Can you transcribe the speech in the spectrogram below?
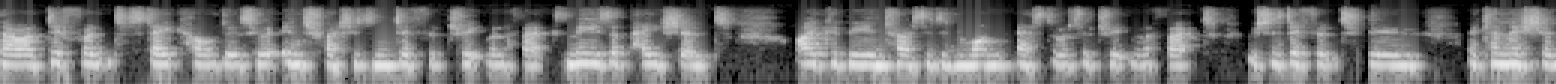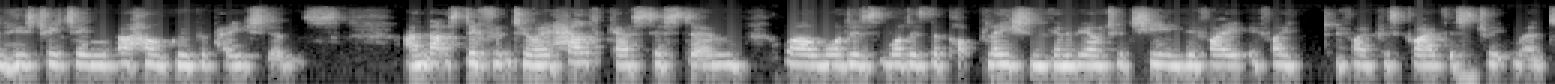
There are different stakeholders who are interested in different treatment effects. Me as a patient, I could be interested in one estimate of treatment effect, which is different to a clinician who's treating a whole group of patients. And that's different to a healthcare system. Well, what is what is the population going to be able to achieve if I if I if I prescribe this treatment?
